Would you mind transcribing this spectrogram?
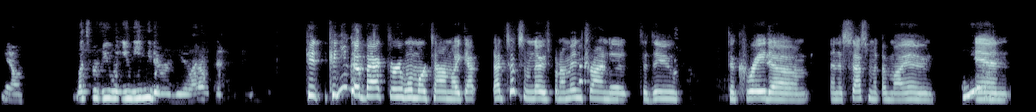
you know, let's review what you need me to review. I don't, Can, can you go back through one more time? Like I, I took some notes, but I'm in trying to, to do, to create, um, an assessment of my own. And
